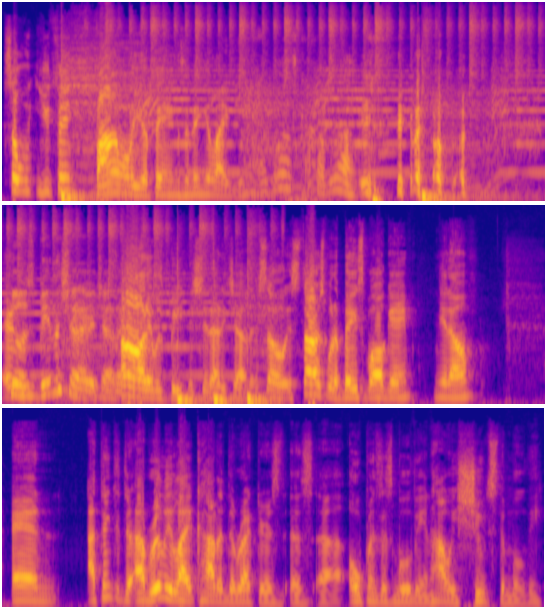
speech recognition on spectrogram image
So you think finally of things, and then you're like, yeah, it was kind of rough, you know. People was beating the shit out of each other. Oh, they was beating the shit out of each other. So it starts with a baseball game, you know, and I think that I really like how the director is, is uh, opens this movie and how he shoots the movie.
